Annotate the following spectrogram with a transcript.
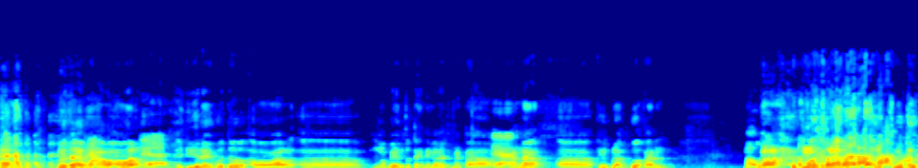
gue tuh emang awal-awal, Iya. ya jujur ya gue tuh awal-awal eh, ngeband tuh technical metal Iya. karena eh, kiblat gue kan Mekah, Mekah. gue tuh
